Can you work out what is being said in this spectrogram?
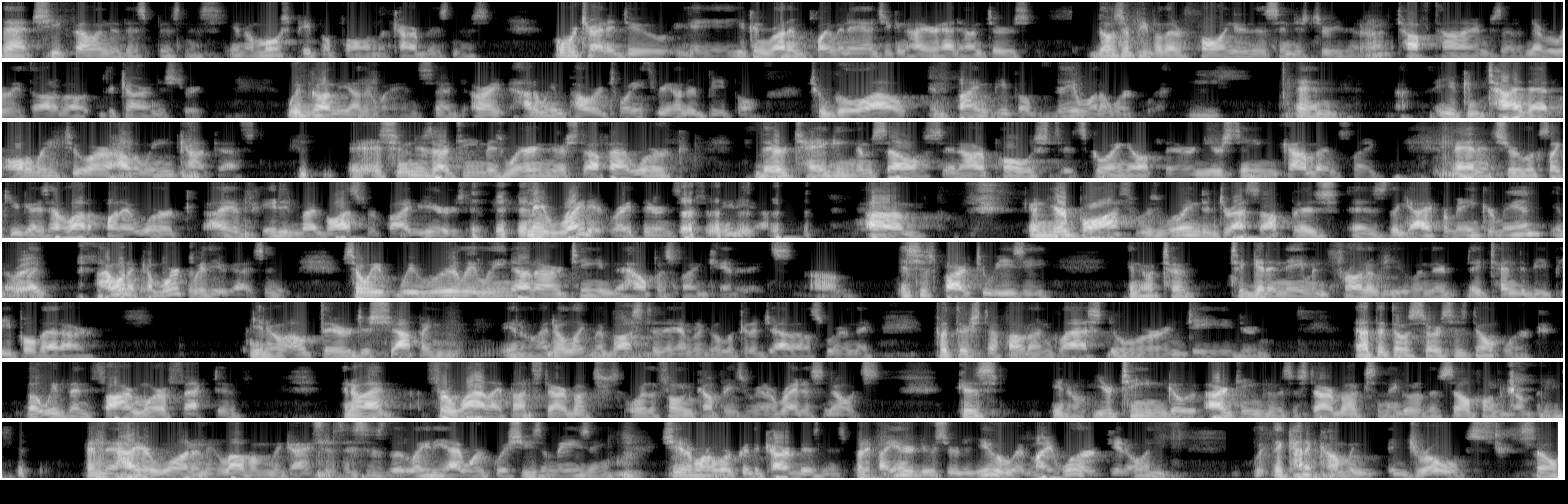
that she fell into this business. You know, most people fall in the car business what we're trying to do, you can run employment ads, you can hire headhunters. Those are people that are falling into this industry that are on tough times, that have never really thought about the car industry. We've gone the other way and said, all right, how do we empower 2,300 people to go out and find people they want to work with? And uh, you can tie that all the way to our Halloween contest. as soon as our team is wearing their stuff at work, they're tagging themselves in our post. It's going out there, and you're seeing comments like, man, it sure looks like you guys have a lot of fun at work. I have hated my boss for five years. and they write it right there in social media. Um, and your boss was willing to dress up as as the guy from Anchorman, you know, right. like I want to come work with you guys. And so we we really lean on our team to help us find candidates. Um, it's just far too easy, you know, to to get a name in front of you, and they tend to be people that are, you know, out there just shopping you know, I don't like my boss today. I'm going to go look at a job elsewhere, and they put their stuff out on Glassdoor or Indeed, or not that those sources don't work, but we've been far more effective. You know, I for a while I thought Starbucks or the phone companies were going to write us notes because you know your team go, our team goes to Starbucks and they go to the cell phone companies. and they hire one and they love them. The guy says, "This is the lady I work with. She's amazing. She doesn't want to work with the car business, but if I introduce her to you, it might work." You know, and they kind of come in, in droves. So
